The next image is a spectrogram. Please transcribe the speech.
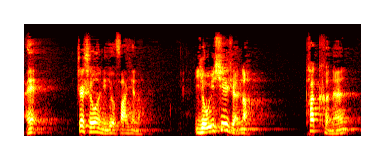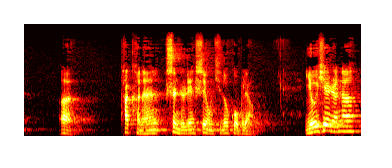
哎，这时候你就发现了，有一些人呢，他可能。呃，他可能甚至连试用期都过不了。有一些人呢，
